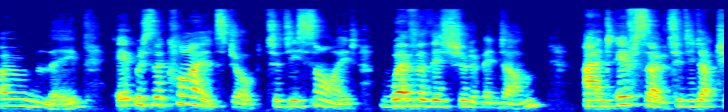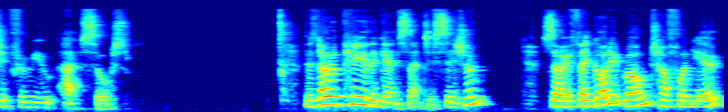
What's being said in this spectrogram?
only, it was the client's job to decide whether this should have been done, and if so, to deduct it from you at source. There's no appeal against that decision. So if they got it wrong, tough on you.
